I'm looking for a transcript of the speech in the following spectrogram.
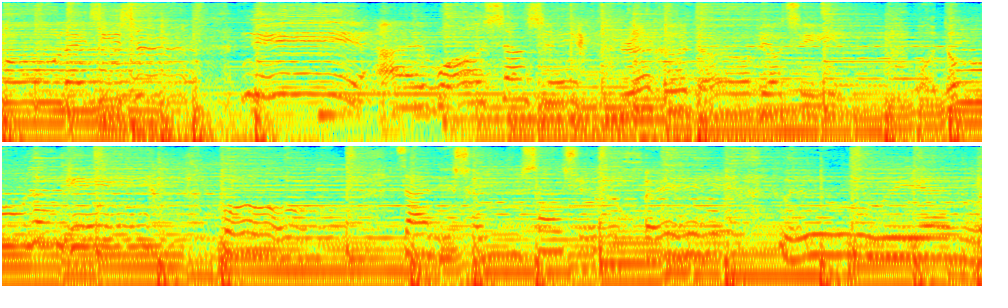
不累。其实你爱我相信，任何的表情我都能给。我在你身上学会流眼泪。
